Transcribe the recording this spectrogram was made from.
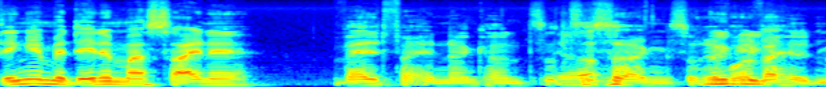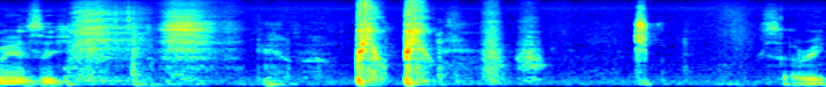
Dinge, mit denen man seine Welt verändern kann, sozusagen, so wirklich. Revolverheld-mäßig. Sorry.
